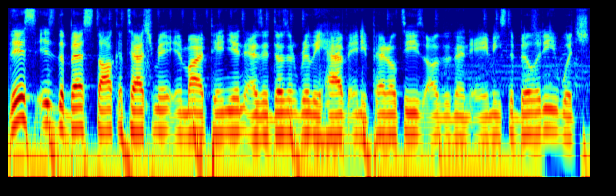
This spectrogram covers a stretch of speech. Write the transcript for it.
This is the best stock attachment in my opinion as it doesn't really have any penalties other than aiming stability, which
